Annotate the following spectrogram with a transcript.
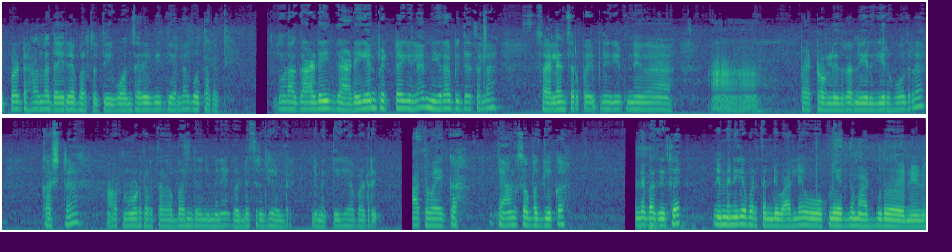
ಇಪ್ಪಟ್ಟು ಹಂಗೆ ಧೈರ್ಯ ಬರ್ತೈತಿ, ಈಗ ಒಂದ್ಸರಿ ಬಿದ್ದೆಲ್ಲ ಗೊತ್ತಾಗತ್ತೆ. ನೋಡ, ಗಾಡಿ ಗಾಡಿಗೇನು ಪೆಟ್ಟಾಗಿಲ್ಲ, ನೀರ ಬಿದ್ದೈತಲ್ಲ ಸೈಲೆನ್ಸರ್ ಪೈಪ್ನಿಗೆ ಗಿಪ್ನಾಗ ಪೆಟ್ರೋಲ್ ಇದ್ರೆ, ನೀರು ಗೀರು ಹೋದ್ರೆ ಕಷ್ಟ. ಅವ್ರು ನೋಡ್ತಾರ್ತಾಗ ಬಂದು ನಿಮ್ಮ ಮನೆ ಗಂಡಸ್ರಿಗೆ ಹೇಳ್ರಿ ನಿಮ್ಮ ಅತ್ತಿಗೆ ಹೇಳ್ಬೇಡ್ರಿ. ಅಥವಾ ಅಕ್ಕ ಥ್ಯಾಂಕ್ಸ್ ಬಗ್ಗೆ ಒಳ್ಳೆ ಬಗ್ಗೆಕ ನಿಮ್ಮ ಮನೆಗೆ ಬರ್ತಾನೆ ಅಲ್ಲೇ ಹೋಗ್ಲಿ ಅದನ್ನ ಮಾಡಿಬಿಡು ನೀನು.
